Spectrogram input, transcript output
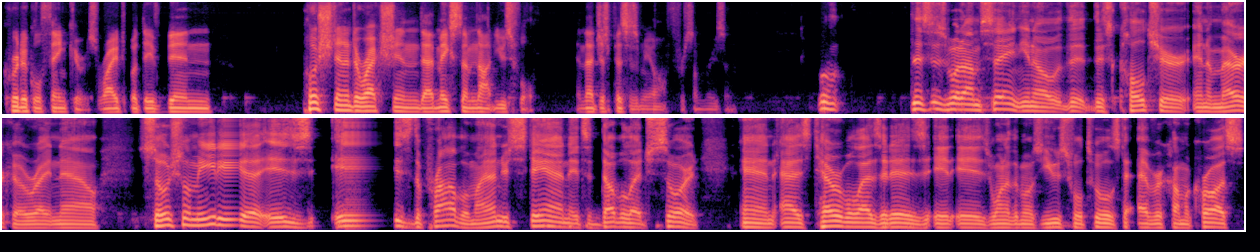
critical thinkers, right? But they've been pushed in a direction that makes them not useful, and that just pisses me off for some reason. Well, this is what I'm saying. You know, the, this culture in America right now, social media is is the problem. I understand it's a double edged sword, and as terrible as it is, it is one of the most useful tools to ever come across.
